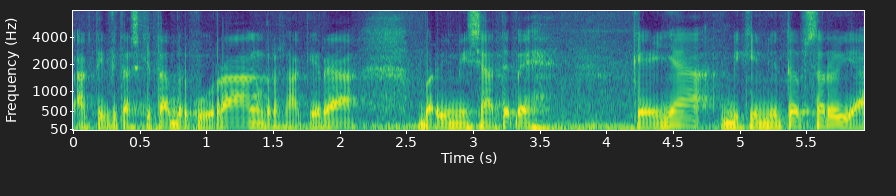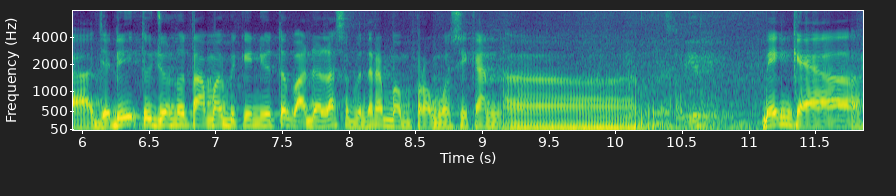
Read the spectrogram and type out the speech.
aktivitas kita berkurang terus akhirnya berinisiatif eh kayaknya bikin YouTube seru ya. Jadi tujuan utama bikin YouTube adalah sebenarnya mempromosikan eh, bengkel.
